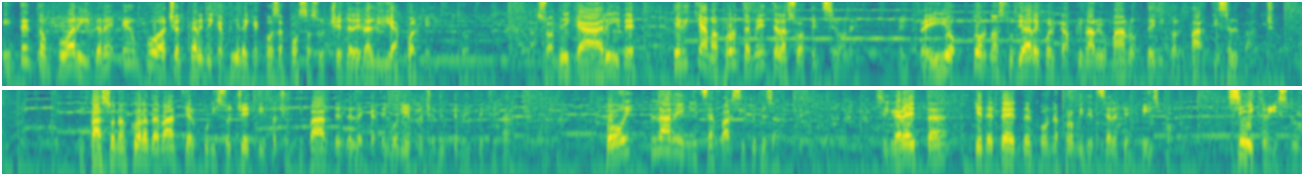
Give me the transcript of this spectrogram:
intenta un po' a ridere e un po' a cercare di capire che cosa possa succedere da lì a qualche minuto. La sua amica ride e richiama prontamente la sua attenzione, mentre io torno a studiare quel campionario umano dedito al party selvaggio. Mi passano ancora davanti alcuni soggetti facenti parte delle categorie precedentemente citate. Poi l'aria inizia a farsi più pesante. Sigaretta? chiede Ted con provvidenziale tempismo. Sì, Cristo,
